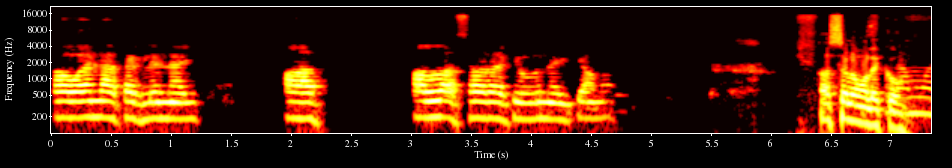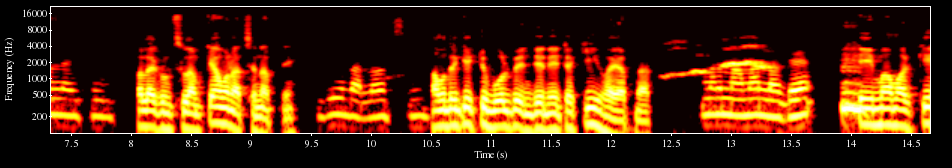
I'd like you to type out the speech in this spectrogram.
খাওয়ায় না থাকলে নাই। আর আল্লাহ ছাড়া কেউ নাই কি আমার। আসসালামু আলাইকুম। ওয়ালাইকুম সালাম। কেমন আছেন আপনি? জি ভালো আছি। আমাদেরকে একটু বলবেন যে এটা কি হয় আপনার? আমার মামা লাগে। এই মামার কে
